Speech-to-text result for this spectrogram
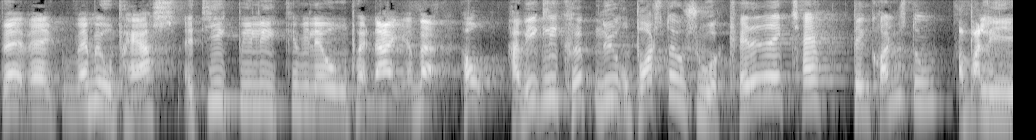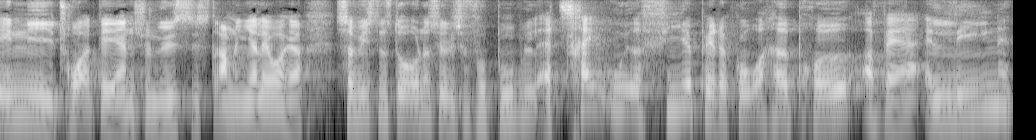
hvad, hvad, hvad med au pairs? Er de ikke billige? Kan vi lave au pairs? Nej, hvad? Hov, har vi ikke lige købt en ny robotstøvsuger? Kan det ikke tage den grønne stue? Og bare lige inden I tror, at det er en journalistisk stramning, jeg laver her, så viste en stor undersøgelse for Bubble, at 3 ud af 4 pædagoger havde prøvet at være alene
